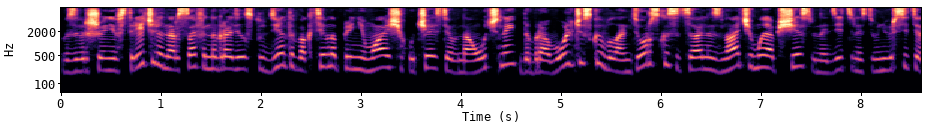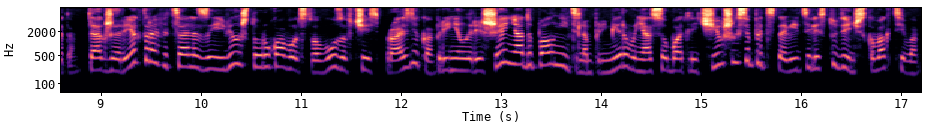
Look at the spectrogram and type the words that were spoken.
В завершении встречи Ленар Сафин наградил студентов, активно принимающих участие в научной, добровольческой, волонтерской, социально значимой и общественной деятельности университета. Также ректор официально заявил, что руководство вуза в честь праздника приняло решение о дополнительном премировании особо отличившихся представителей студенческого актива.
